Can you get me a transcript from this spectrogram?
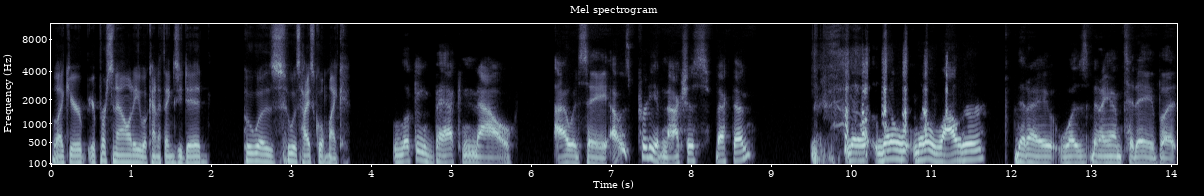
like your your personality, what kind of things you did. Who was who was high school Mike? Looking back now, I would say I was pretty obnoxious back then. little, little, little louder than I was than I am today, but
